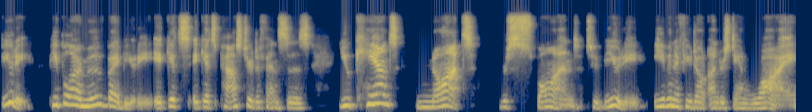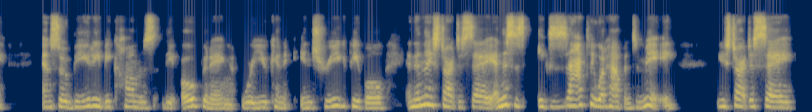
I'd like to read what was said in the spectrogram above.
Beauty. People are moved by beauty. It gets it gets past your defenses. You can't not respond to beauty even if you don't understand why and so beauty becomes the opening where you can intrigue people. And then they start to say, and this is exactly what happened to me. You start to say,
